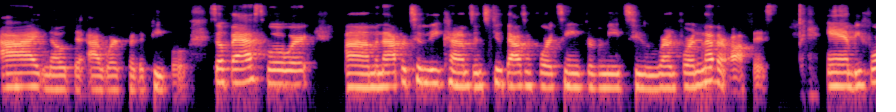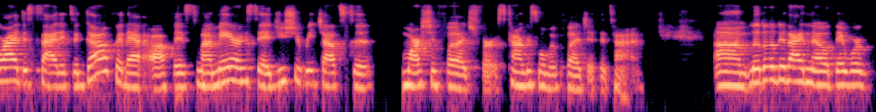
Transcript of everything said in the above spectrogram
I know that I work for the people. So, fast forward, um, an opportunity comes in 2014 for me to run for another office. And before I decided to go for that office, my mayor said, You should reach out to Marcia Fudge first, Congresswoman Fudge at the time. Um, little did I know there were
